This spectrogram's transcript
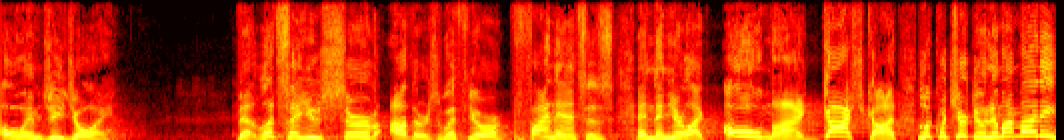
OMG joy. That let's say you serve others with your finances, and then you're like, oh my gosh, God, look what you're doing to my money.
